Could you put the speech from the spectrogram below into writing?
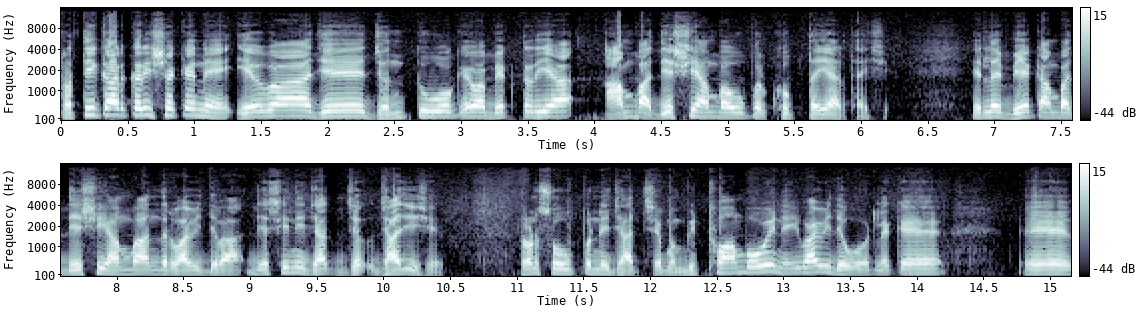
પ્રતિકાર કરી શકે ને એવા જે જંતુઓ કે એવા બેક્ટેરિયા આંબા, દેશી આંબા ઉપર ખૂબ તૈયાર થાય છે. એટલે બે આંબા દેશી આંબા અંદર વાવી દેવા. દેશીની જાત જાજી છે. ત્રણસો ઉપરની જાત છે. એમાં મીઠો આંબો હોય ને એ વાવી દેવો. એટલે કે એ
